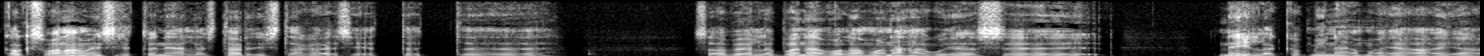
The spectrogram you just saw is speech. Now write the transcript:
kaks vanameistrit on jälle stardis tagasi, et, et äh, saab jälle põnev olema näha, kuidas neil hakkab minema ja, ja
